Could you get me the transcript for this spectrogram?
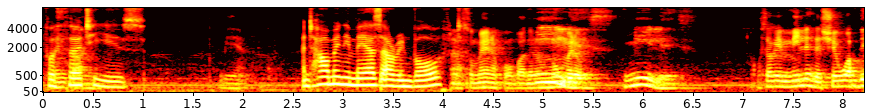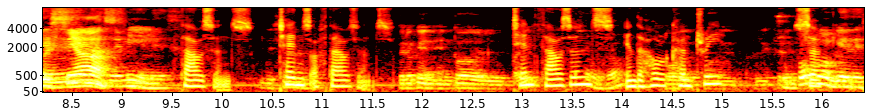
For 30 years. And how many mares are involved? O sea que miles de yeguas preñadas. De miles. Thousands, tens of thousands. Ten thousands in the whole country? Certainly.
